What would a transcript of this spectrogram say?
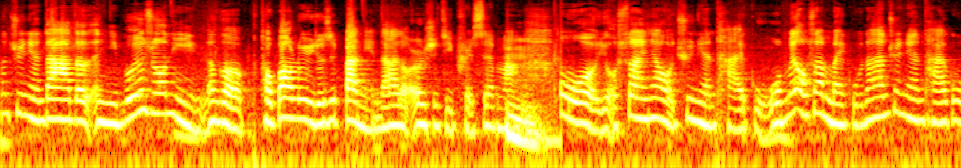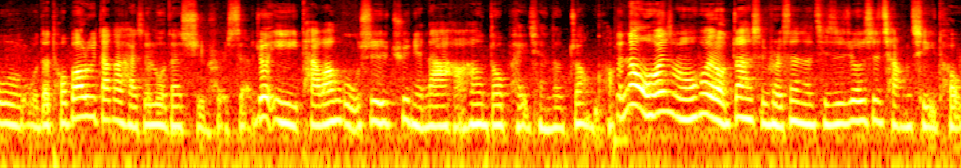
那去年大家的，欸、你不是说你那个投报率就是半年大概都二十几 percent 吗？嗯，我有算一下，我去年台股我没有算美股，但是去年台股我的投报率大概还是落在十 percent，就以台湾股市去年大家好像都赔钱的状况。那我为什么？会有赚十 percent 的，其实就是长期投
